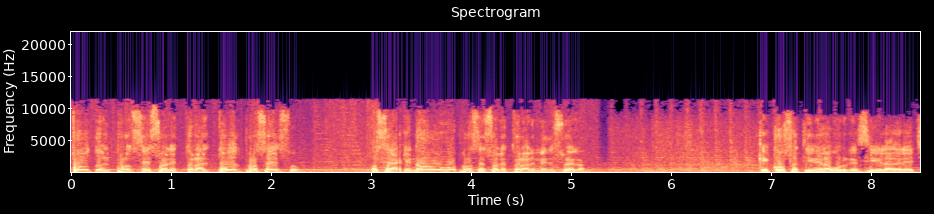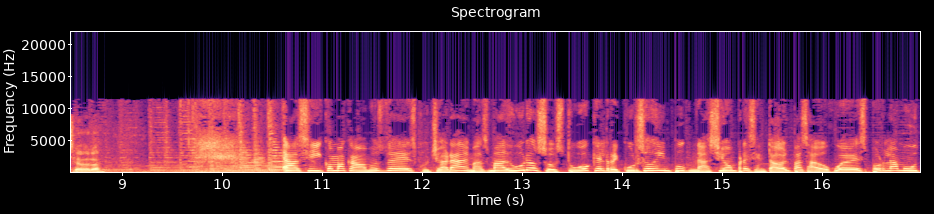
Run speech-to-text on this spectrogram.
todo el proceso electoral, todo el proceso, o sea que no hubo proceso electoral en Venezuela. ¿Qué cosa tiene la burguesía y la derecha, verdad? Así como acabamos de escuchar, además Maduro sostuvo que el recurso de impugnación presentado el pasado jueves por la MUD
